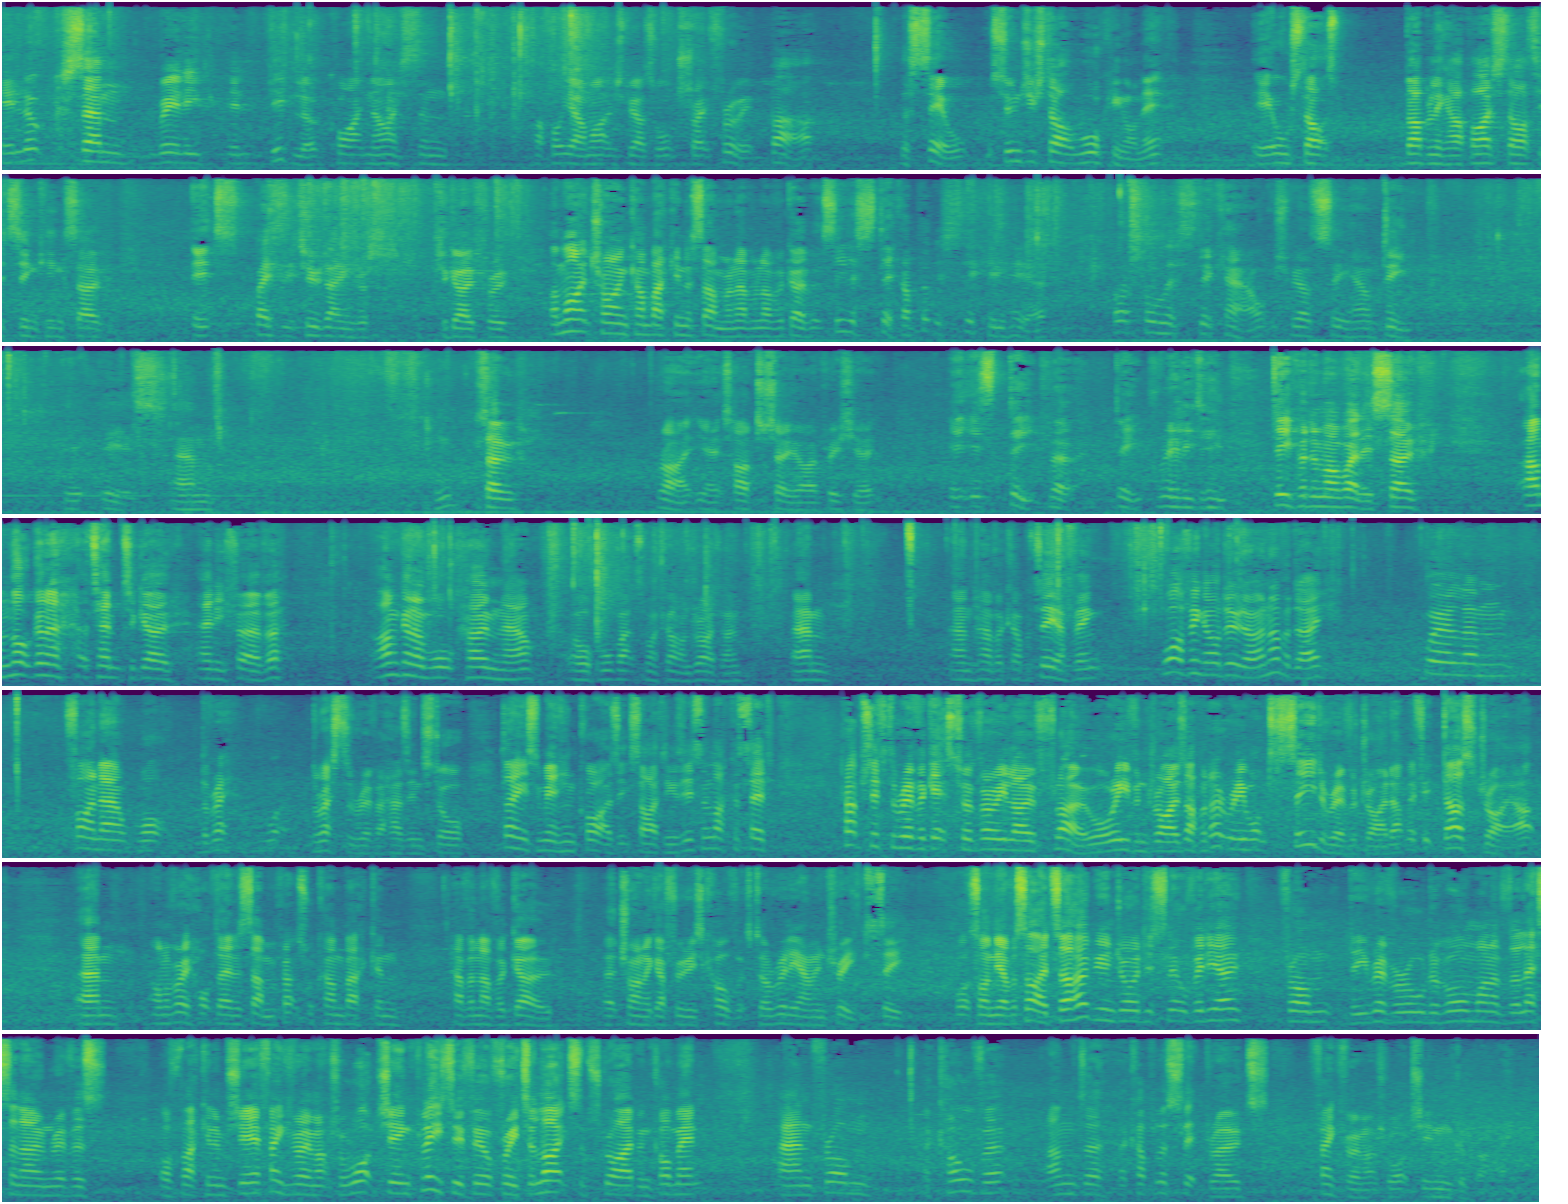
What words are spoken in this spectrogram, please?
It looks um, really, it did look quite nice, and I thought, yeah, I might just be able to walk straight through it. But the silt, as soon as you start walking on it, it all starts bubbling up. I started sinking, so it's basically too dangerous to go through. I might try and come back in the summer and have another go, but see this stick? I put this stick in here. If I pull this stick out, you should be able to see how deep it is. Um, so, right, yeah, it's hard to show you, I appreciate. It is deep, look, deep, really deep, deeper than my well is. So, I'm not going to attempt to go any further. I'm going to walk home now, or walk back to my car and drive home, um, and have a cup of tea, I think. What I think I'll do though, another day, we'll um, find out what the, re what the rest of the river has in store. I don't think it's going to be anything quite as exciting as this, and like I said, perhaps if the river gets to a very low flow or even dries up, I don't really want to see the river dried up. If it does dry up um, on a very hot day in the summer, perhaps we'll come back and have another go at trying to go through these culverts because I really am intrigued to see what's on the other side. So I hope you enjoyed this little video from the River Alderbourne, one of the lesser known rivers of Buckinghamshire. Thank you very much for watching. Please do feel free to like, subscribe and comment. And from a culvert under a couple of slip roads, thank you very much for watching. Goodbye.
